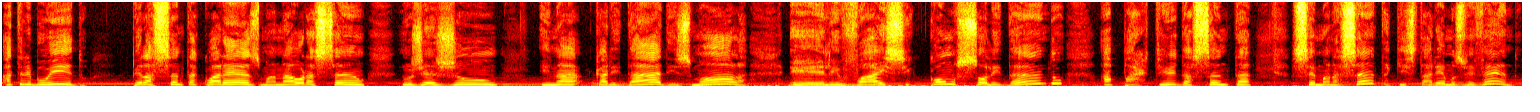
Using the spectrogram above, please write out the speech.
atribuído pela Santa Quaresma na oração, no jejum e na caridade, esmola, ele vai se consolidando a partir da Santa Semana Santa que estaremos vivendo.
